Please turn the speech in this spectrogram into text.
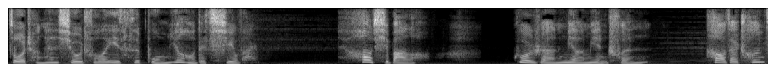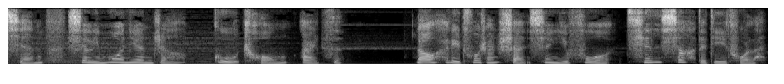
左长安嗅出了一丝不妙的气味，好奇罢了。顾然抿了抿唇，靠在窗前，心里默念着“蛊虫”二字，脑海里突然闪现一幅天下的地图来。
